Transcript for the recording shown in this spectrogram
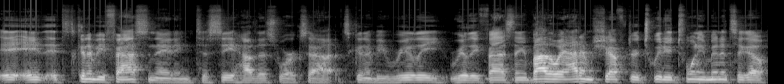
it, it's going to be fascinating to see how this works out. It's going to be really, really fascinating. By the way, Adam Schefter tweeted 20 minutes ago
